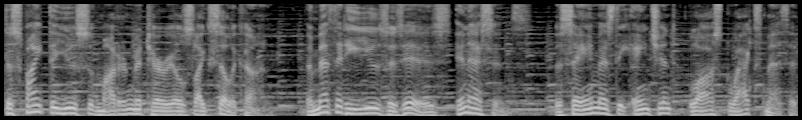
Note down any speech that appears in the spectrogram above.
Despite the use of modern materials like silicon, the method he uses is, in essence, the same as the ancient lost wax method.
